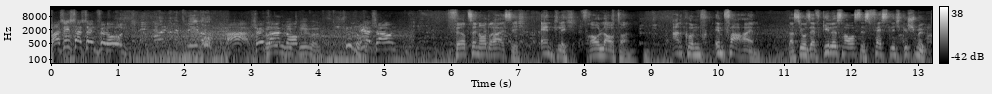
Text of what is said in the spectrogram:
Was ist das denn für ein Hund? Golden Retriever. Ah, schönen Tag noch. Wiederschauen. 14.30 Uhr. Endlich, Frau Lautern. Ankunft im Pfarrheim. Das Josef Gilles Haus ist festlich geschmückt.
